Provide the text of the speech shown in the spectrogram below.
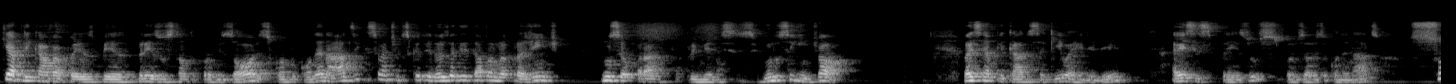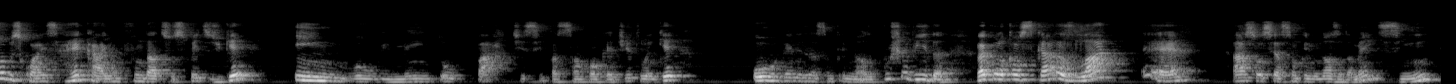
que aplicava a presos tanto provisórios quanto condenados e que seu artigo 52 vai gritar para a gente, no seu parágrafo primeiro e segundo, o seguinte, ó, vai ser aplicado isso aqui, o RDD, a esses presos, provisórios ou condenados, sobre os quais recaiam fundados suspeitos de quê? Envolvimento ou participação qualquer título em que? Organização criminosa. Puxa vida, vai colocar os caras lá? É. A associação criminosa também? Sim.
